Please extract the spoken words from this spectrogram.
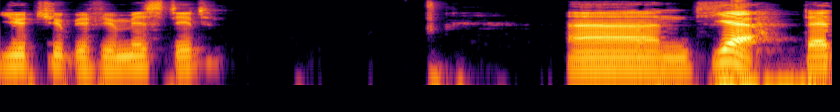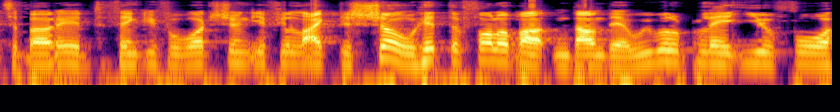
YouTube if you missed it. And yeah, that's about it. Thank you for watching. If you like the show, hit the follow button down there. We will play EU4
